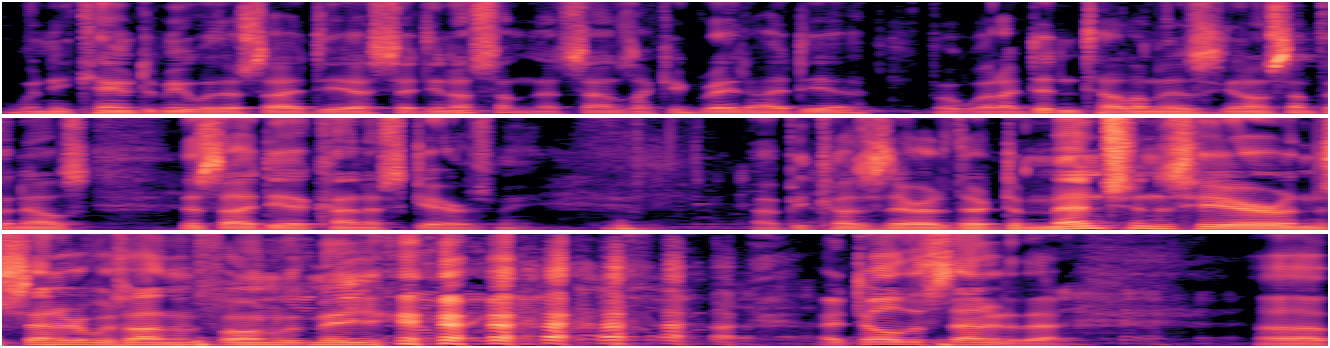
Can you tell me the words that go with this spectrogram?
When he came to me with this idea, I said, you know something that sounds like a great idea, but what I didn't tell him is, you know something else? This idea kind of scares me uh, because there, there are dimensions here, and the senator was on the phone with me. I told the senator that. Uh,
